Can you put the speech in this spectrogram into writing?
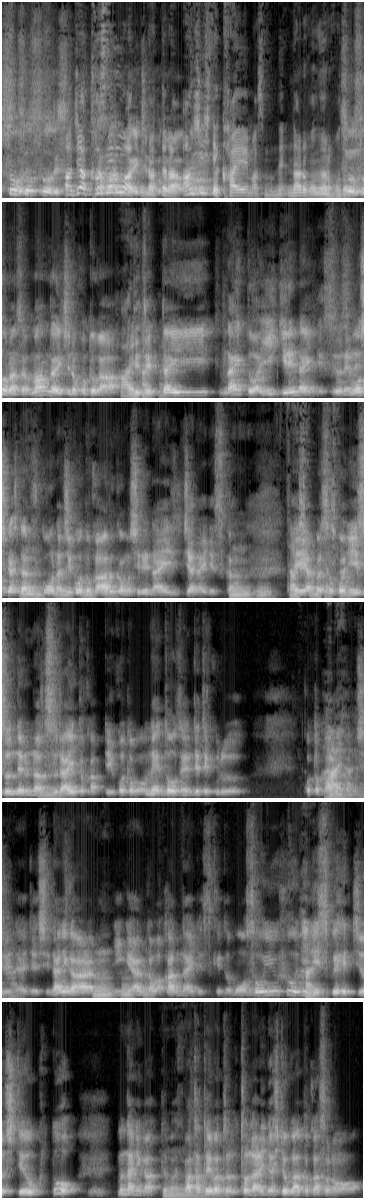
そうそうそうです。あ、じゃあ貸せるわってなったら安心してうん買えますもんね。なるほど、なるほど。そうそうなんですよ。万が一のことがあって、はいはい絶対ないとは言い切れないんですよね。もしかしたら不幸な事故とかあるかもしれないじゃないですか。やっぱりそこに確住んでるのは辛いとかっていうこともね、うん当然出てくることもあるかもしれないですし、何が人間あるかわかんないですけども、そういうふうにリスクヘッジをしておくと、まあ何があっても、うん。まあ例えばと隣の人がとか、その、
